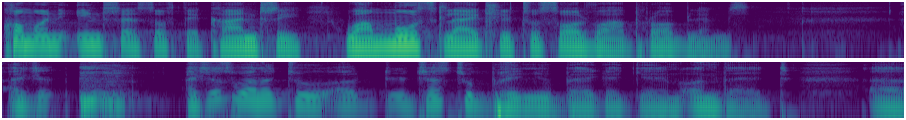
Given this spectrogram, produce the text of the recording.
common interests of the country, we're most likely to solve our problems. I just, I just wanted to uh, just to bring you back again on that. Uh,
